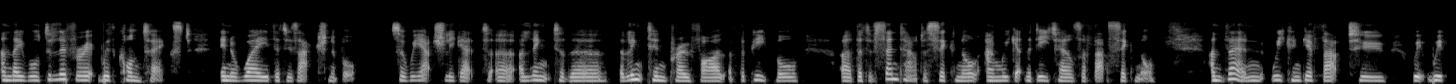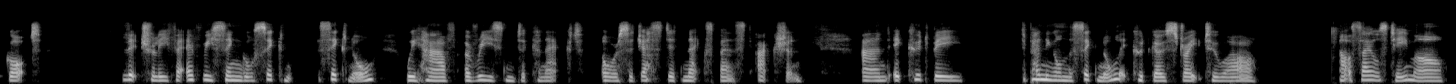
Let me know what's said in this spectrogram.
and they will deliver it with context in a way that is actionable. So we actually get a, a link to the LinkedIn profile of the people uh, that have sent out a signal, and we get the details of that signal. And then we can give that to, we, have got literally for every single sig- signal, we have a reason to connect or a suggested next best action. And it could be, depending on the signal, it could go straight to our our sales team, our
